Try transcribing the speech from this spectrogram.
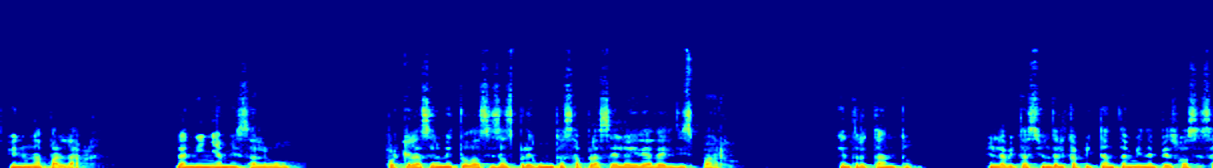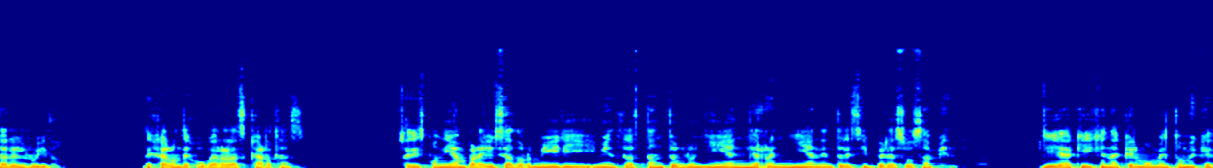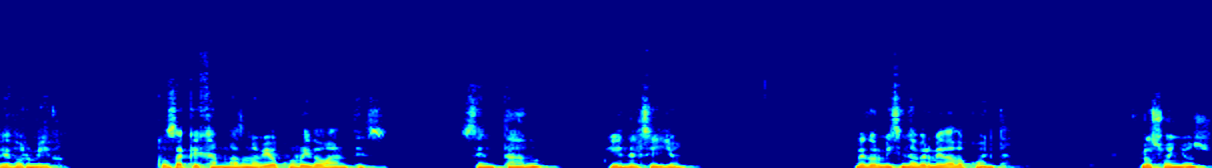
En una palabra, la niña me salvó, porque al hacerme todas esas preguntas aplacé la idea del disparo. Entretanto, en la habitación del capitán también empezó a cesar el ruido. Dejaron de jugar a las cartas. Se disponían para irse a dormir y mientras tanto gruñían y reñían entre sí perezosamente. Y he aquí que en aquel momento me quedé dormido, cosa que jamás me había ocurrido antes, sentado y en el sillón. Me dormí sin haberme dado cuenta. Los sueños,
